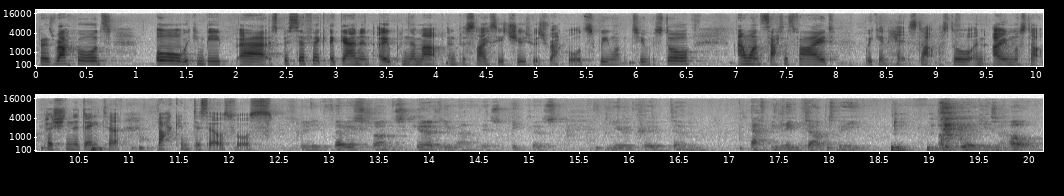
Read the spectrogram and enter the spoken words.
those records, or we can be uh, specific again and open them up and precisely choose which records we want to restore. And once satisfied, we can hit start restore and OWN will start pushing the data back into Salesforce. Really very strong security around this because you could um, have to be linked up to the security as a whole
